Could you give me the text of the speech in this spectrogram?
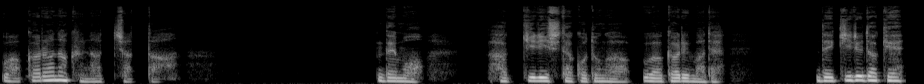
わからなくなっちゃった。でも、はっきりしたことがわかるまで、できるだけ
